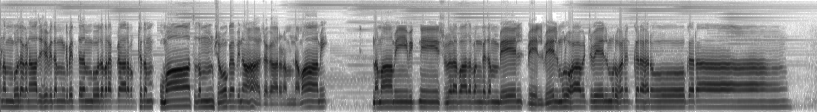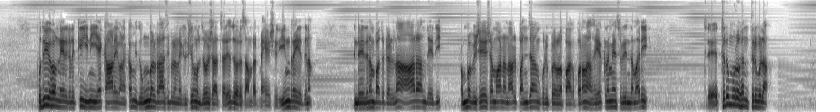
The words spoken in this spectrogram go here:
பூதகணம் பூதகணாதிசிவிதம் கபித்ததம் பூதபரக்ராரபக்ஷதம் உமாசுதம் சோகவிநாசகாரணம் நமாமி நமாமி விக்னேஸ்வர பங்கஜம் வேல் வேல் வேல் முருகா வெற்றி வேல் முருகனுக்கரஹரோகரா புதுயுகம் நேர்களுக்கு இனிய காலை வணக்கம் இது உங்கள் ராசிபல நிகழ்ச்சி உங்கள் ஜோஷாச்சாரிய ஜோர சாம்ராட் மகேஸ்வரி இன்றைய தினம் இன்றைய தினம் பார்த்துட்டோம்னா ஆறாம் தேதி ரொம்ப விசேஷமான நாள். பஞ்சாங்க குறிப்புகளை பார்க்க போகிறோம் நான் ஏற்கனவே சொல்லியிருந்த மாதிரி திருமுருகன் திருவிழா.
